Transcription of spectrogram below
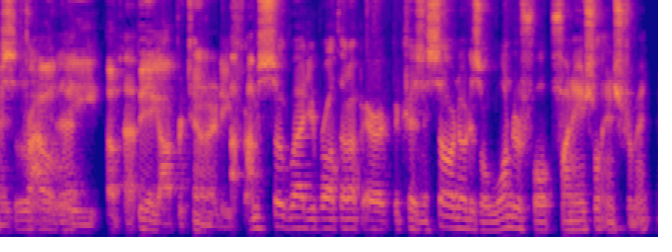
Absolutely. is probably a Uh, big opportunity for I'm so glad you brought that up, Eric, because a seller note is a wonderful financial instrument.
